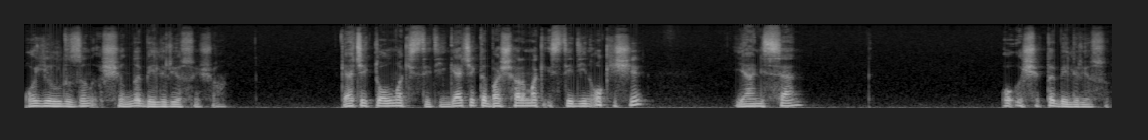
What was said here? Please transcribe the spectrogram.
o yıldızın ışığında beliriyorsun şu an. Gerçekte olmak istediğin, gerçekte başarmak istediğin o kişi yani sen o ışıkta beliriyorsun.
